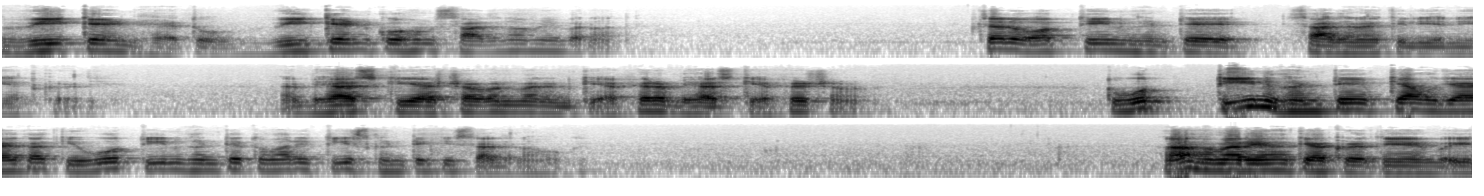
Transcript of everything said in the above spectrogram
वीकेंड है तो वीकेंड को हम साधना में बना दें। चलो, अब तीन घंटे साधना के लिए नियत कर दी। अभ्यास किया, श्रवण मनन किया, फिर अभ्यास किया, फिर श्रवण। तो वो तीन घंटे, क्या हो जाएगा कि वो तीन घंटे तुम्हारी तीस घंटे की साधना हो गई? हाँ हमारे यहाँ क्या करते हैं, भाई?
